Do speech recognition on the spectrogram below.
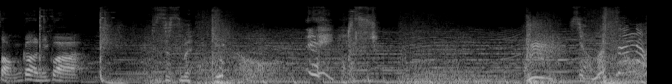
สองก่อนดีกว่า 邪魔すんな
